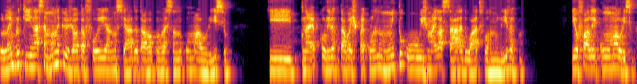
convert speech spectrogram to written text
Eu lembro que na semana que o Jota foi anunciado, eu estava conversando com o Maurício, que na época o Liverpool estava especulando muito o Ismail Assar do Watford no Liverpool. E eu falei com o Maurício,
